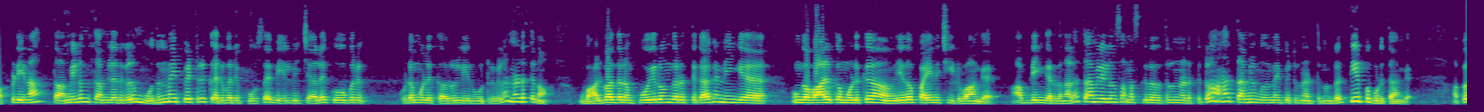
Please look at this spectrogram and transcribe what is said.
அப்படின்னா தமிழும் தமிழர்களும் முதன்மை பெற்று கருவறை பூச வேள்விச்சாலை கோபுர குடமுழுக்கு கருள் நீர் ஊற்று விழா நடத்தணும் வாழ்வாதாரம் போயிருங்கிறதுக்காக நீங்கள் உங்கள் வாழ்க்கை முழுக்க ஏதோ பயணிச்சுக்கிட்டு வாங்க அப்படிங்கிறதுனால தமிழிலும் சமஸ்கிருதத்திலும் நடத்திட்டோம். ஆனால் தமிழ் முதன்மை பெற்று நடத்தணுன்ற தீர்ப்பு கொடுத்தாங்க. அப்போ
